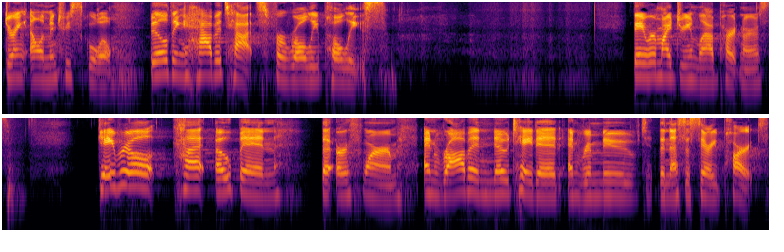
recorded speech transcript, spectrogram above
during elementary school building habitats for roly polies. They were my dream lab partners. Gabriel cut open the earthworm, and Robin notated and removed the necessary parts.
